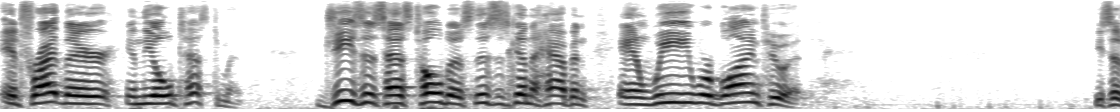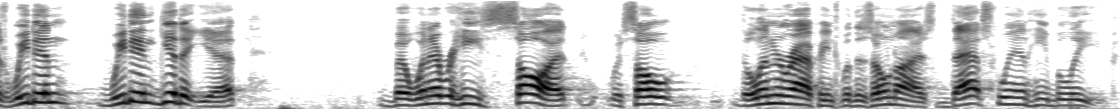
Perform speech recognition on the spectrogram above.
It's right there in the Old Testament. Jesus has told us this is going to happen, and we were blind to it. He says, we didn't, we didn't get it yet, but whenever he saw it, we saw the linen wrappings with his own eyes, that's when he believed.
